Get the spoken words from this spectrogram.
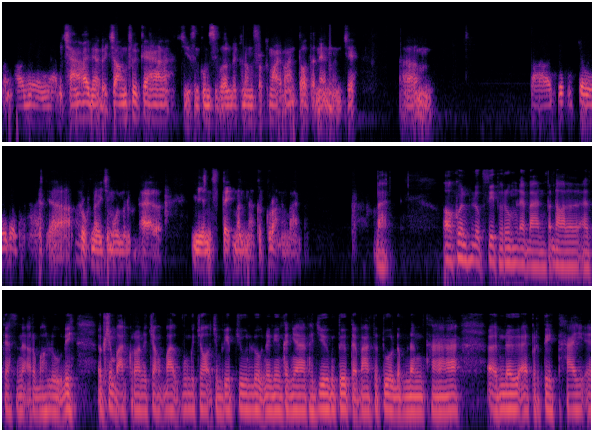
មិនឲ្យមានវិឆាឲ្យអ្នកដែលចង់ធ្វើការជាសង្គមស៊ីវិលនៅក្នុងស្រុកខ្មែរបានតតតែមិនចេះអឺ តើជិះចូលទៅអាចរស់នៅជាមួយមនុស្សដែលមាន statement គ្រប់គ្រាន់នឹងបានបាទអរគុណលោកស៊ីភិរមដែលបានផ្ដល់ទស្សនៈរបស់លោកនេះខ្ញុំបាទគ្រាន់តែចង់បើកវងកញ្ចក់ជម្រាបជូនលោកនៅនាងកញ្ញាថាយើងទើបតែបានទទួលដំណឹងថានៅឯប្រទេសថៃឯ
